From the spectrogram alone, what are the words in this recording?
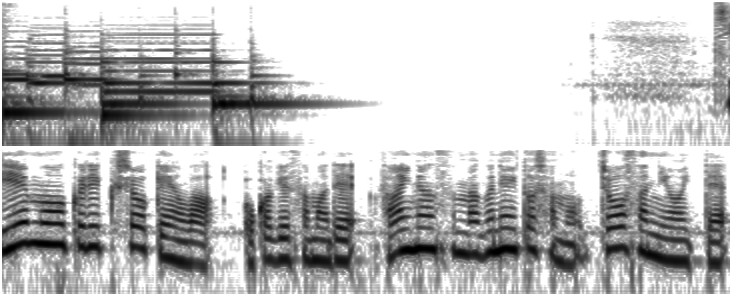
す。GMO クリック証券はおかげさまでファイナンスマグネイト社の調査において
